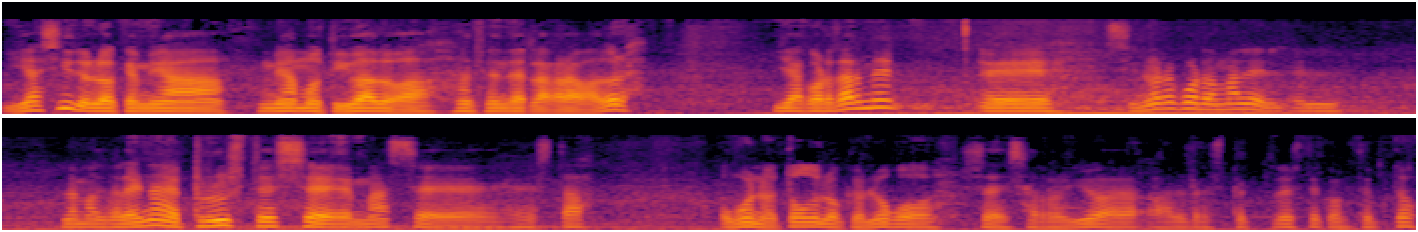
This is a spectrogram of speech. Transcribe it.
y ha sido lo que me ha, motivado a encender la grabadora. Y acordarme, eh, si no recuerdo mal, la Magdalena de Proust es eh, más, está, o bueno, todo lo que luego se desarrolló al respecto de este concepto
